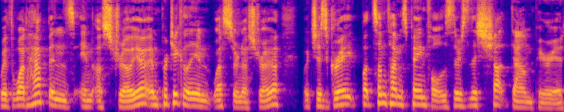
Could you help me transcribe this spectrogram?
with what happens in Australia, and particularly in Western Australia, which is great, but sometimes painful, is there's this shutdown period.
